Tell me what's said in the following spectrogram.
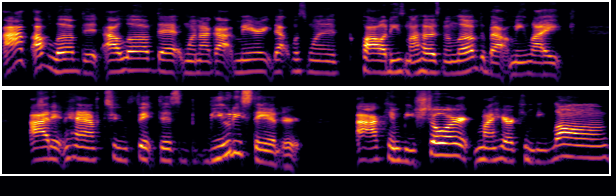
I've I've loved it. I love that when I got married, that was one of the qualities my husband loved about me. Like I didn't have to fit this beauty standard. I can be short, my hair can be long,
